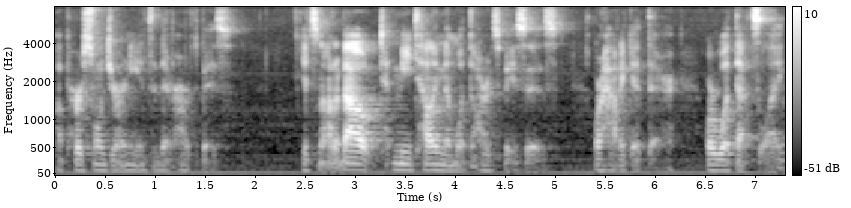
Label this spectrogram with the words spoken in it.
a personal journey into their heart space. It's not about t- me telling them what the heart space is or how to get there or what that's like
